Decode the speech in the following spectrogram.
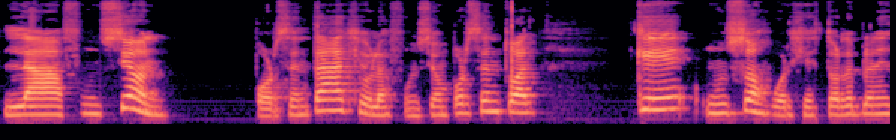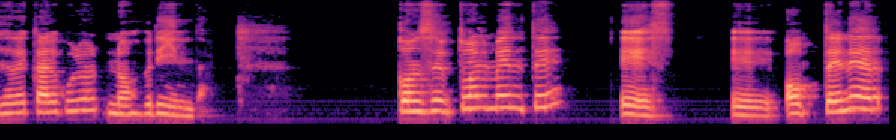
la función porcentaje o la función porcentual que un software gestor de planillas de cálculo nos brinda. Conceptualmente es eh, obtener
